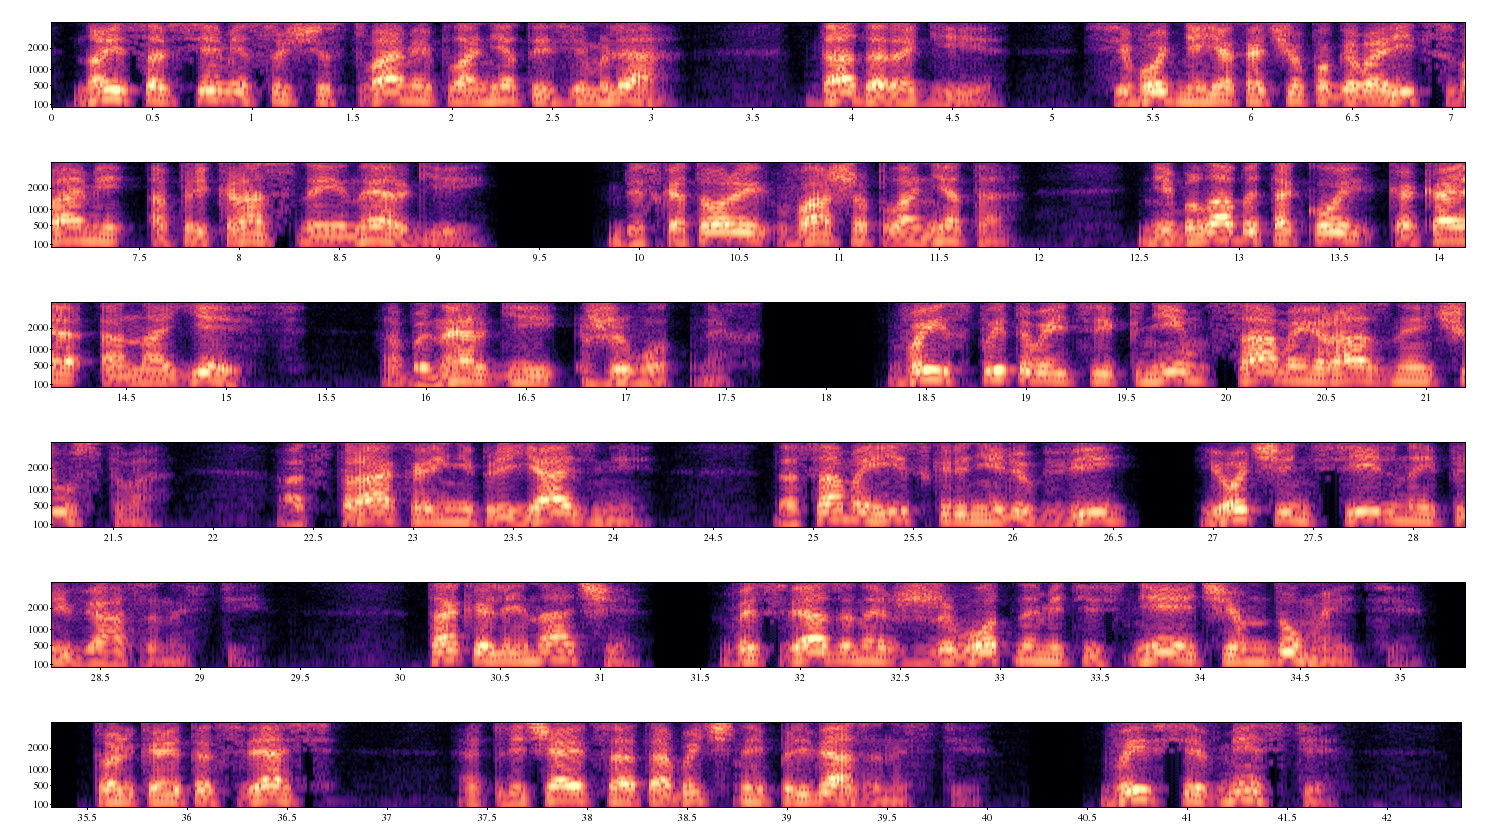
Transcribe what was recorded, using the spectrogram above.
но и со всеми существами планеты Земля. Да, дорогие, Сегодня я хочу поговорить с вами о прекрасной энергии, без которой ваша планета не была бы такой, какая она есть, об энергии животных. Вы испытываете к ним самые разные чувства, от страха и неприязни до самой искренней любви и очень сильной привязанности. Так или иначе, вы связаны с животными теснее, чем думаете. Только эта связь отличается от обычной привязанности. Вы все вместе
